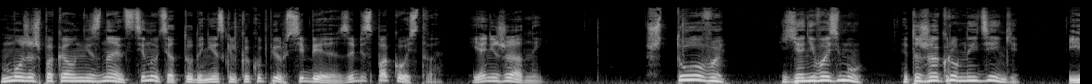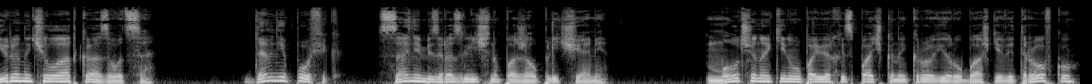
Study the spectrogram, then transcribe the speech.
Можешь, пока он не знает, стянуть оттуда несколько купюр себе за беспокойство. Я не жадный. Что вы? Я не возьму. Это же огромные деньги. Ира начала отказываться. Да мне пофиг. Саня безразлично пожал плечами. Молча накинул поверх испачканной кровью рубашки ветровку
